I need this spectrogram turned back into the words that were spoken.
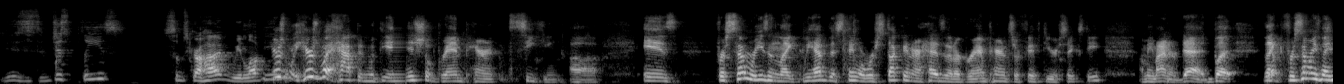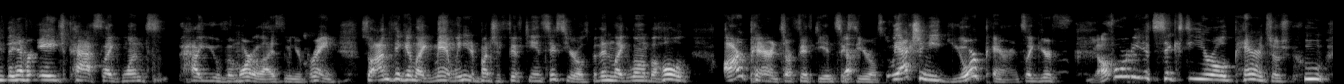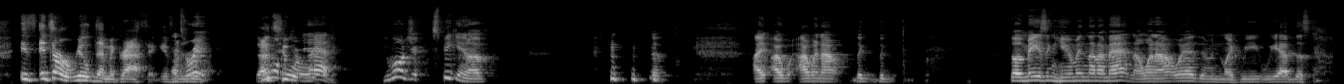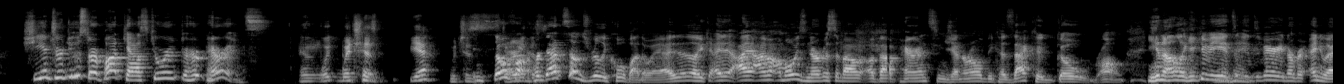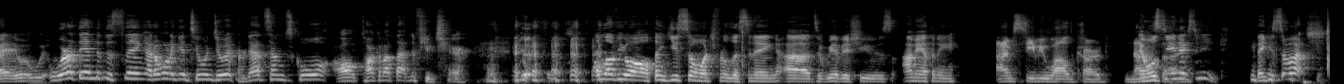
just, please subscribe. We love you. Here's what here's what happened with the initial grandparent seeking. Uh, is for some reason like we have this thing where we're stuck in our heads that our grandparents are 50 or 60 i mean mine are dead but like for some reason they, they never age past like once how you've immortalized them in your brain so i'm thinking like man we need a bunch of 50 and 60 year olds but then like lo and behold our parents are 50 and 60 year olds so we actually need your parents like your Yup. 40 to 60 year old parents are who is it's our real demographic if That's I'm real. right. that's who we're dad. You want your. Speaking of, I, I I went out the the the amazing human that I met and I went out with and like we we have this. She introduced our podcast to her to her parents. and which has yeah which And is so started far, her dad sounds really cool. By the way, I like I, I I'm- I'm always nervous about about parents in general because that could go wrong. You know, like it could be it's, Mhm. it's very nervous. Anyway, we- we're at the end of this thing. I don't want to get too into it. Her dad sounds cool. I'll talk about that in the future. I love you all. Thank you so much for listening uh, to We Have Issues. I'm Anthony, I'm Stevie Wildcard. And we'll see you next week. Thank you so much.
